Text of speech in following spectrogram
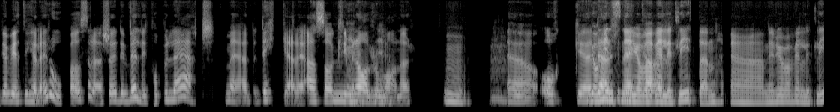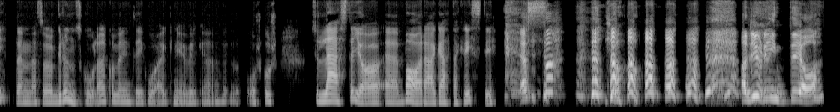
jag vet i hela Europa och sådär så är det väldigt populärt med deckare, alltså kriminalromaner. Mm. Eh, och eh, Jag minns när jag var väldigt liten, eh, när jag var väldigt liten, alltså grundskola, kommer inte ihåg nu vilka årskurs, så läste jag eh, bara Agatha Christie. Jaså? Ja. ja, det gjorde inte jag.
